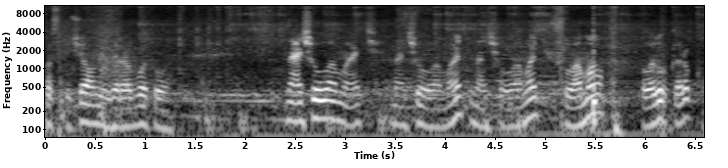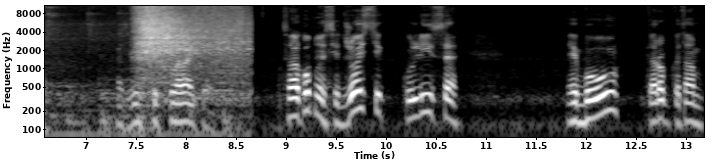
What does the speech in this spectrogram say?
Постучал, не заработало. Начал ломать, начал ломать, начал ломать, сломал, положил в коробку. Отвез в совокупности джойстик, кулиса, ЭБУ, коробка там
